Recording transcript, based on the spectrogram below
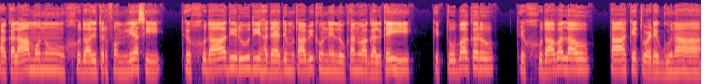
ਆ ਕਲਾਮ ਉਹਨੂੰ ਖੁਦਾ ਦੀ ਤਰਫੋਂ ਮਿਲਿਆ ਸੀ ਤੇ ਖੁਦਾ ਦੀ ਰੂਹ ਦੀ ਹਦਾਇਤ ਦੇ ਮੁਤਾਬਿਕ ਉਹਨੇ ਲੋਕਾਂ ਨੂੰ ਆ ਗੱਲ ਕਹੀ ਕਿ ਤੋਬਾ ਕਰੋ ਤੇ ਖੁਦਾ ਵੱਲ ਆਓ ਤਾਂ ਕਿ ਤੁਹਾਡੇ ਗੁਨਾਹ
